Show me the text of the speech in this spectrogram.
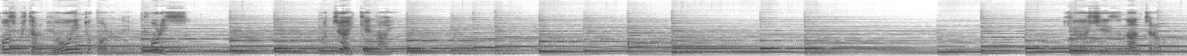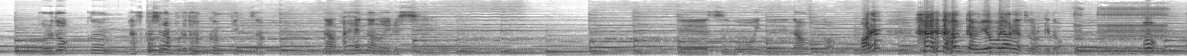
ホスピタル、病院とかあるね。ポリス。こっちは行けない。キューシーズなんちゃら。ブルドックン、懐かしなブルドックンピッツァ。なんか変なのいるし。えー、すごいね。なんか、あれ？なんか見覚えあるやつおるけど。お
